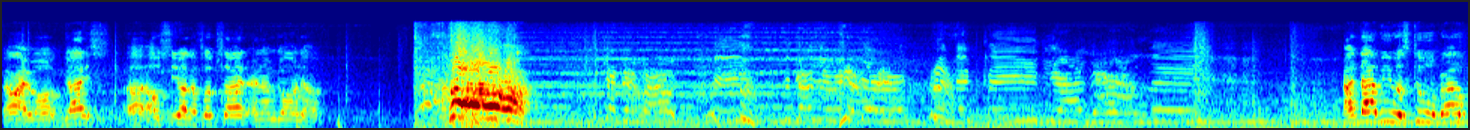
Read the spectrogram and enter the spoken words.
Alright, well, guys, uh, I'll see you on the flip side, and I'm going out. Ah! Get them out! Please! The guys are in there! Let them clean your I thought we was cool, bro.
